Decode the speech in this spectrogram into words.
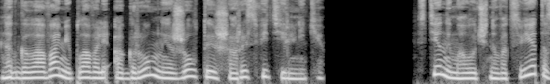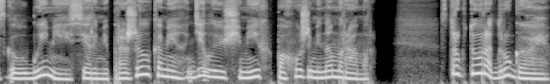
Над головами плавали огромные желтые шары-светильники. Стены молочного цвета с голубыми и серыми прожилками, делающими их похожими на мрамор. Структура другая,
